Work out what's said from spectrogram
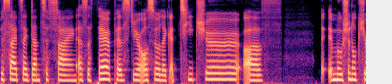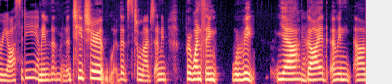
besides identifying as a therapist, you're also like a teacher of emotional curiosity? I mean, a teacher, that's too much. I mean, for one thing, we, yeah, yeah. guide. I mean, um,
